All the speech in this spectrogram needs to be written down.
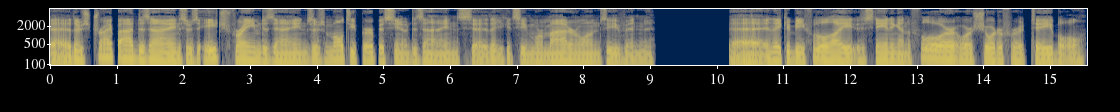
Uh, there's tripod designs, there's H-frame designs, there's multi-purpose, you know, designs uh, that you could see more modern ones even. Uh, and they could be full height, standing on the floor, or shorter for a table.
